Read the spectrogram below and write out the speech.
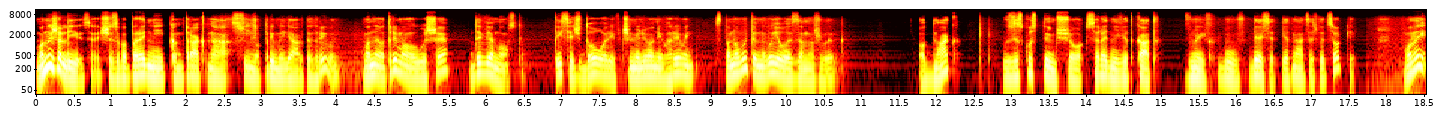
Вони жаліються, що за попередній контракт на суму 3 мільярди гривень вони отримали лише 90 тисяч доларів чи мільйонів гривень встановити не виявилось за можливе. Однак, у зв'язку з тим, що середній відкат в них був 10-15%, вони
